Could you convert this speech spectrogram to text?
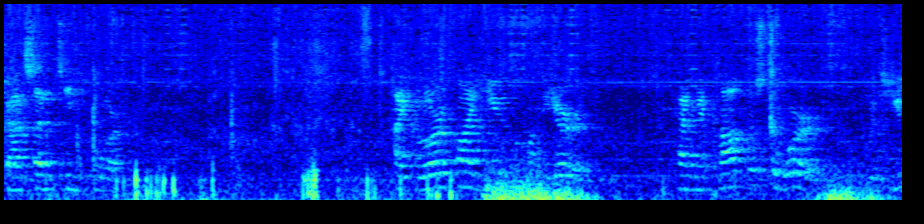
John seventeen four. I glorified you on the earth, having accomplished the work which you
